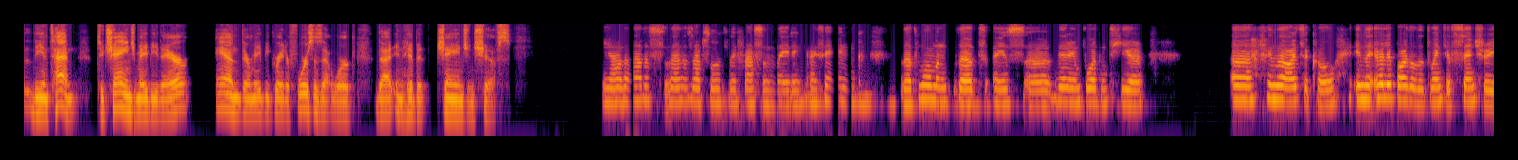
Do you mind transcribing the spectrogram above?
the intent to change may be there, and there may be greater forces at work that inhibit change and shifts. Yeah, that is that is absolutely fascinating. I think that moment that is uh, very important here uh, in the article, in the early part of the 20th century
